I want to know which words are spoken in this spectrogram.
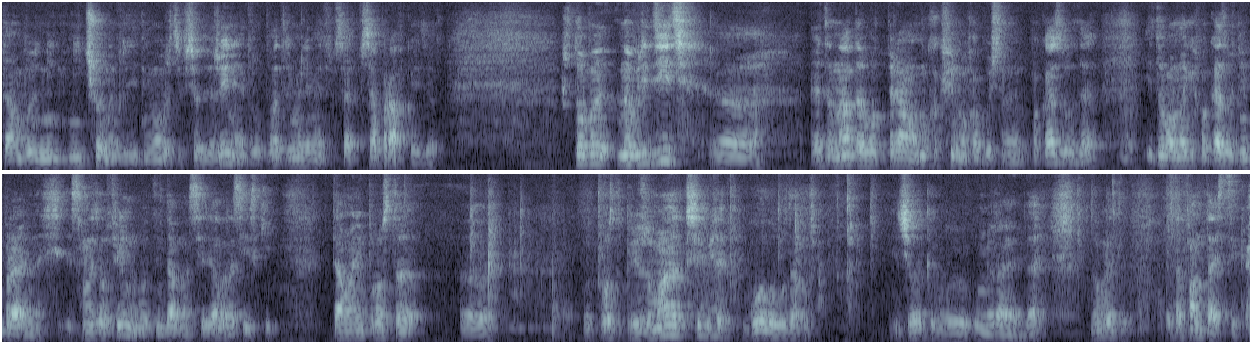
Там вы ни, ничего навредить не можете. Все движение это вот 2-3 миллиметра. Вся, вся правка идет. Чтобы навредить, э, это надо вот прямо, ну как в фильмах обычно показывают, да, и то во многих показывают неправильно. Смотрел фильм, вот недавно сериал российский, там они просто, э, вот просто прижимают к себе голову так вот, и человек как бы умирает, да. Ну это, это фантастика.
